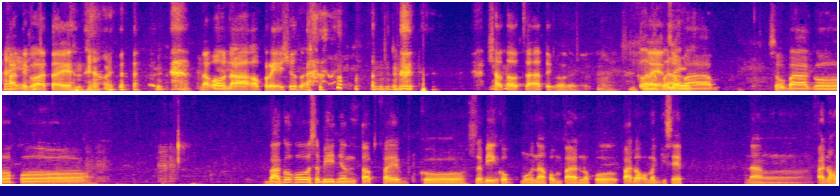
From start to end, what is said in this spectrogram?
Ate ko ata yan. Nako, nakaka-pressure ah. Shout out sa ate ko. Ikaw na Ayan, pala. so, ba- so bago ko bago ko sabihin yung top 5 ko, sabihin ko muna kung paano ko paano ako mag-isip ng paano ako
